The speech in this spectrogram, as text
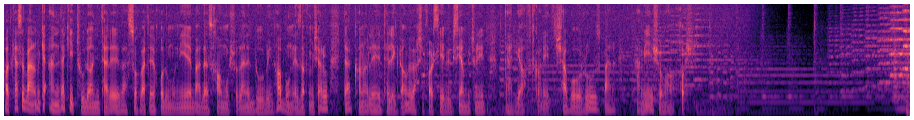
پادکست برنامه که اندکی طولانی تره و صحبت خودمونی بعد از خاموش شدن دوربین ها به اضافه میشه رو در کانال تلگرام بخش فارسی بی بی سی هم می‌تونید دریافت کنید. شب و روز بر همه شما خوش. thank you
